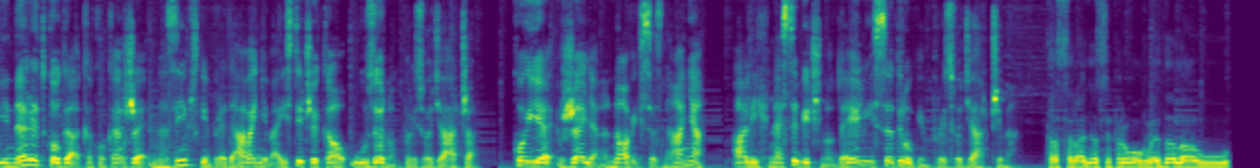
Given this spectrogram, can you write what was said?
i neretko ga, kako kaže, na zimskim predavanjima ističe kao uzornog proizvođača, koji je željan novih saznanja, ali ih nesebično deli sa drugim proizvođačima. Ta saradnja se prvo ogledala u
